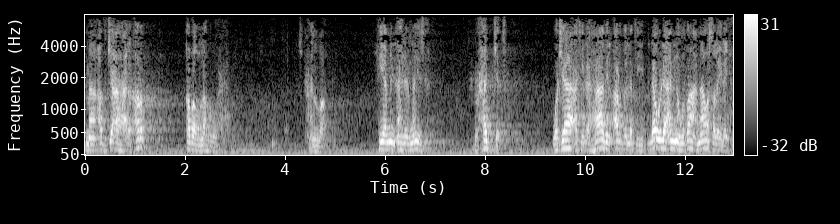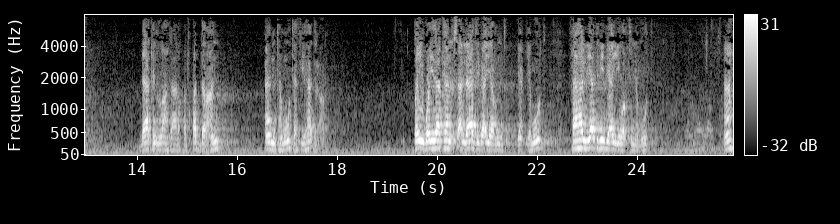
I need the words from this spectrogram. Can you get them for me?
ما أضجعها على الأرض قبض الله روحها. سبحان الله. هي من أهل الميزة. وحجت. وجاءت إلى هذه الأرض التي لولا أنه ضاع ما وصل إليها. لكن الله تعالى قد قدر أن أن تموت في هذه الأرض. طيب وإذا كان الإنسان لا يدري بأي أرض يموت فهل يدري بأي وقت يموت؟ ها؟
